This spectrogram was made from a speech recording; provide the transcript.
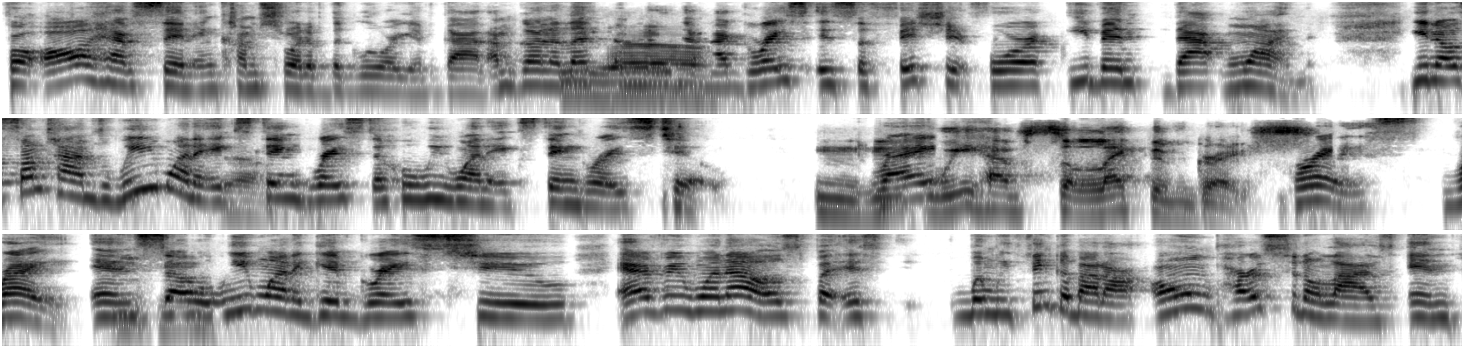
for all have sinned and come short of the glory of God. I'm going to let yeah. them know that my grace is sufficient for even that one. You know, sometimes we want to extend grace to who we want to extend grace to. Mm-hmm. Right? We have selective grace. Grace. Right. And mm-hmm. so we want to give grace to everyone else, but it's when we think about our own personal lives and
